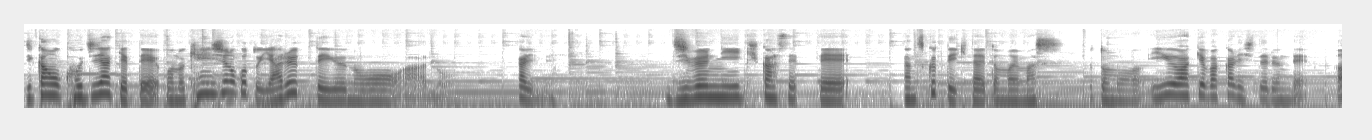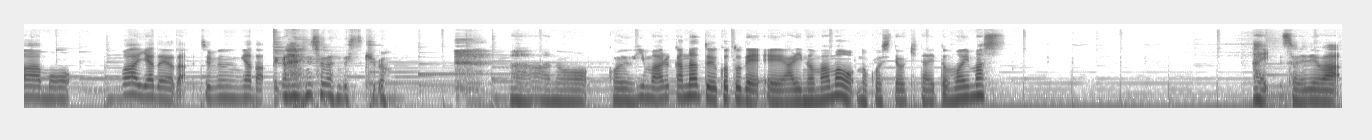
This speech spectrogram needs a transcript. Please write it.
時間をこじ開けて、この研修のことをやるっていうのを、あの、しっかりね、自分に言い聞かせて、時間作っていきたいと思います。ちょっともう言い訳ばっかりしてるんで、ああ、もう、わあ、やだやだ、自分やだって感じなんですけど まあ、あの、こういう日もあるかなということで、えー、ありのままを残しておきたいと思います。はい。それでは、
